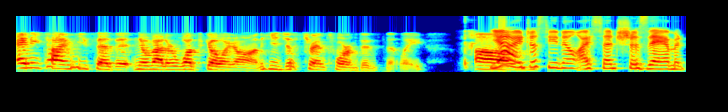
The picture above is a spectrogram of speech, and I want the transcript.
anytime he says it, no matter what's going on, he just transforms instantly. Um, yeah, I just, you know, I said Shazam and.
